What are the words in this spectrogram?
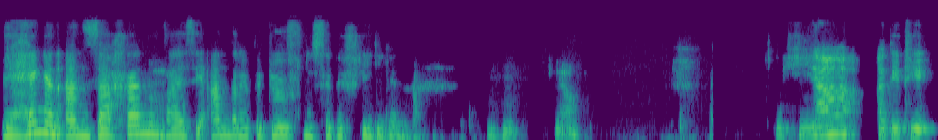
Wir hängen an Sachen, weil sie andere Bedürfnisse befriedigen. Mhm. Ja. Ja, Aditi,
